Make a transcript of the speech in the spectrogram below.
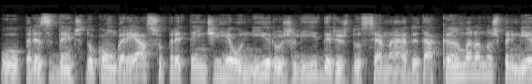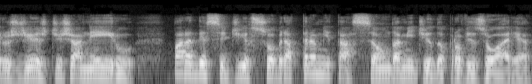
O presidente do Congresso pretende reunir os líderes do Senado e da Câmara nos primeiros dias de janeiro para decidir sobre a tramitação da medida provisória.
